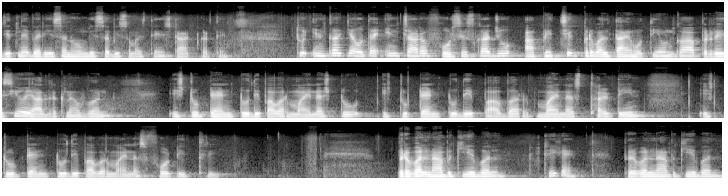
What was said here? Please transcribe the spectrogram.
जितने वेरिएशन होंगे, सभी समझते हैं स्टार्ट करते हैं। तो इनका क्या होता है? इन चारों फोर्सेस का जो अपेक्षिक प्रबलताएँ होती हैं, उनका आप रेशियो याद रखना। One is to ten to the power minus two is to ten to the power minus thirteen is to ten to the power minus forty three प्रबल नाभिकीय बल, ठीक है? प्रबल नाभिकीय बल,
